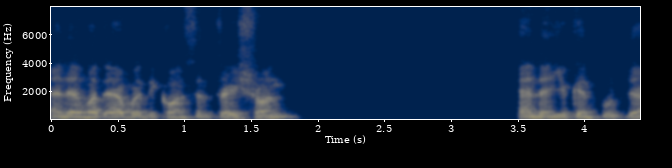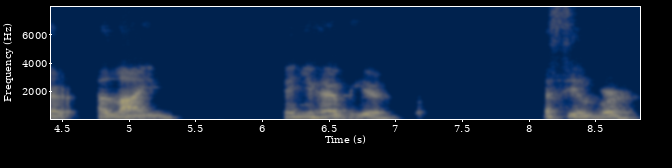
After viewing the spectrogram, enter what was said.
And then whatever the concentration, and then you can put there a line, and you have here a silver.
